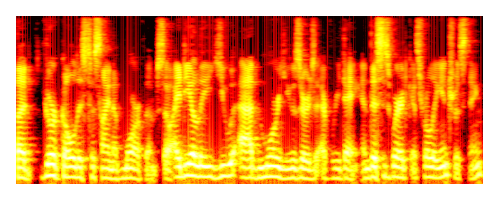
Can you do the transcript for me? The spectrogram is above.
but your goal is to sign up more of them. So ideally, you add more users every day. And this is where it gets really interesting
